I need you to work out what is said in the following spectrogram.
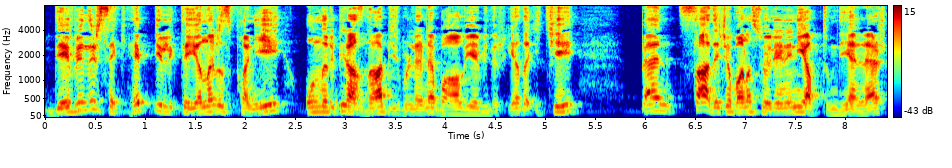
devrilirsek hep birlikte yanarız paniği onları biraz daha birbirlerine bağlayabilir. Ya da iki, ben sadece bana söyleneni yaptım diyenler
